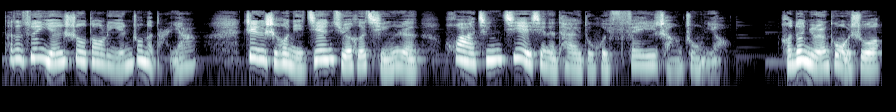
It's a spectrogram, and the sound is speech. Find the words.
他的尊严受到了严重的打压。这个时候，你坚决和情人划清界限的态度会非常重要。很多女人跟我说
